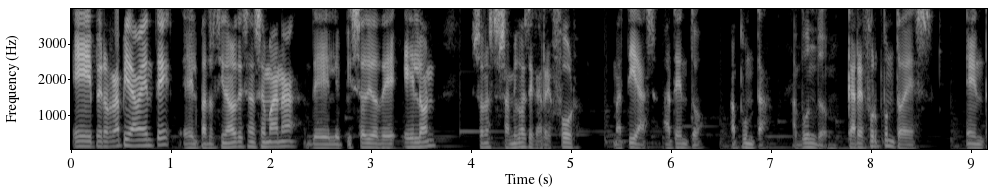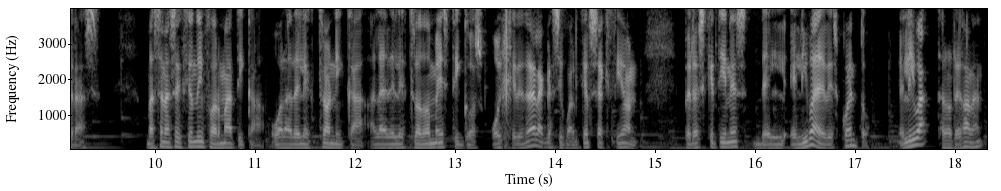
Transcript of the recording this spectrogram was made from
eh, pero rápidamente, el patrocinador de esta semana del episodio de Elon son nuestros amigos de Carrefour. Matías, atento, apunta. A punto. Carrefour.es. Entras, vas a la sección de informática o a la de electrónica, a la de electrodomésticos o en general a casi cualquier sección, pero es que tienes el IVA de descuento. El IVA te lo regalan.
